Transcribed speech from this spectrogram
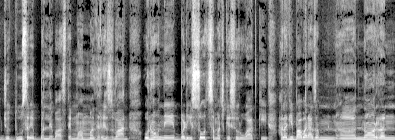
जो दूसरे बल्लेबाज थे, मोहम्मद रिजवान, उन्होंने बड़ी सोच समझ के शुरुआत की। हालाँकि बाबर आज़म नौ रन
